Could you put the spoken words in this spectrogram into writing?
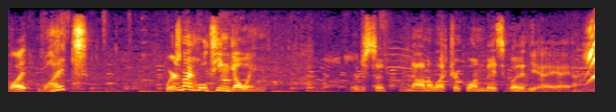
What? What? Where's my whole team going? Or just a non-electric one, basically. Yeah, yeah, yeah.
